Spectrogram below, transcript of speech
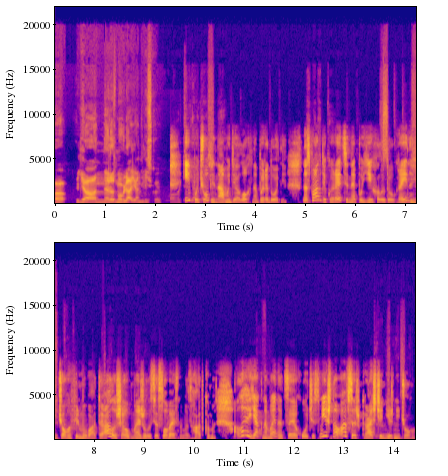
Е, Я не розмовляю англійською. І почутий нами діалог напередодні. Насправді корейці не поїхали до України нічого фільмувати, а лише обмежилися словесними згадками. Але, як на мене, це хоч і смішно, а все ж краще, ніж нічого.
